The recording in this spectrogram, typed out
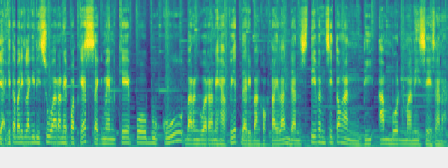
Ya, kita balik lagi di Suarane Podcast, segmen Kepo Buku, bareng gua Rane Hafid dari Bangkok, Thailand, dan Steven Sitongan di Ambon, Manise sana.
